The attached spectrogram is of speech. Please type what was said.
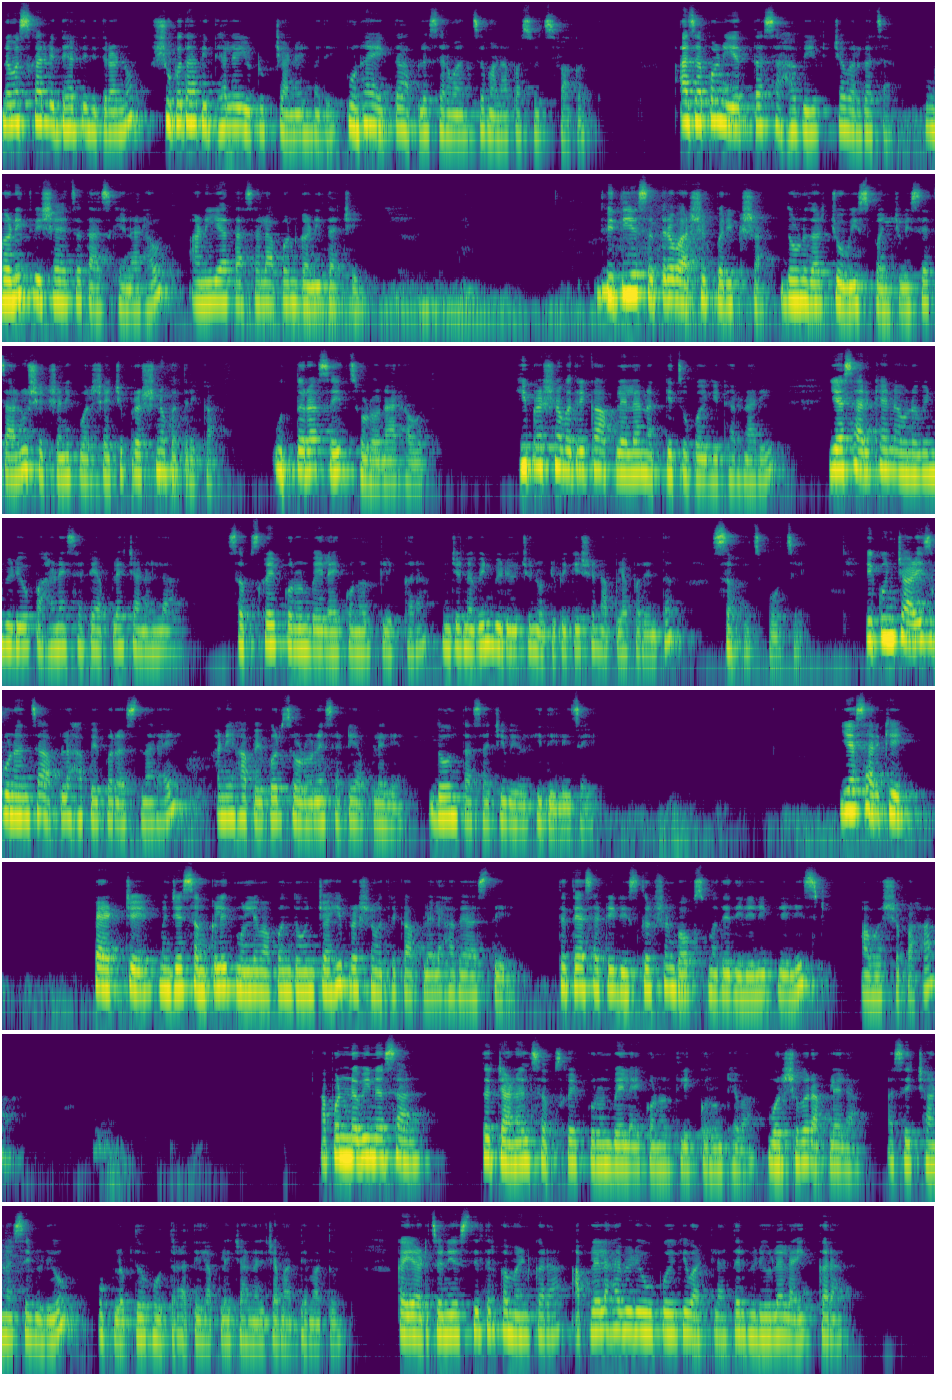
नमस्कार विद्यार्थी मित्रांनो शुभदा विद्यालय यूट्यूब चॅनलमध्ये पुन्हा एकदा आपलं सर्वांचं मनापासून स्वागत. आज आपण इयत्ता सहावीच्या वर्गाचा गणित विषयाचा तास घेणार आहोत आणि या तासाला आपण गणिताची द्वितीय सत्र वार्षिक परीक्षा दोन हजार चोवीस पंचवीस या चालू शैक्षणिक वर्षाची प्रश्नपत्रिका उत्तरासहित सोडवणार आहोत. ही प्रश्नपत्रिका आपल्याला नक्कीच उपयोगी ठरणारी. यासारख्या नवनवीन व्हिडिओ पाहण्यासाठी आपल्या चॅनलला सबस्क्राईब करून बेल आयकॉनवर क्लिक करा म्हणजे नवीन व्हिडिओचे नोटिफिकेशन आपल्यापर्यंत सहज पोहोचेल. एकूण चाळीस गुणांचा आपला हा पेपर असणार आहे आणि हा पेपर सोडवण्यासाठी आपल्याला दोन तासाची वेळही दिली जाईल. यासारखे पॅटचे म्हणजे संकलित मूल्यमापन दोनच्याही प्रश्नपत्रिका आपल्याला हव्या असतील तर त्यासाठी डिस्क्रिप्शन बॉक्समध्ये दिलेली प्लेलिस्ट अवश्य पहा. आपण नवीन असाल तर चॅनल सबस्क्राईब करून बेल आयकॉनवर क्लिक करून ठेवा. वर्षभर आपल्याला असे छान असे व्हिडिओ उपलब्ध होत राहतील आपल्या चॅनलच्या माध्यमातून. काही अडचणी असतील तर कमेंट करा. आपल्याला हा व्हिडिओ उपयोगी वाटला तर व्हिडिओला लाईक करा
